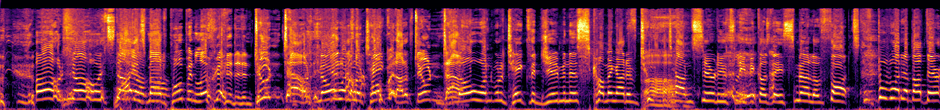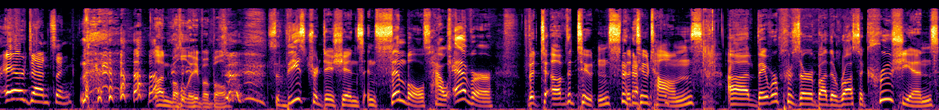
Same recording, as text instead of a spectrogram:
oh no, it's not. Why is a Mount Poopin located in Tootin Town? No one will take- Poopin out of Tootin Town. No one will take the gymnasts coming out of Oh. Toontown seriously because they smell of farts. But what about their air dancing? Unbelievable. So these traditions and symbols, however, the t- of the Teutons, the Teutons, uh, they were preserved by the Rosicrucians,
